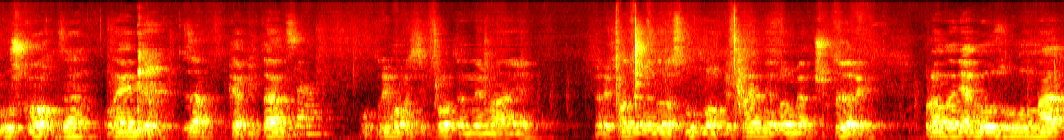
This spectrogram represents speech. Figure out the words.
Лужко, За. Ленділ, За. Капітан. За. Утрималося проти немає. Переходимо до наступного питання номер 4 Про надання дозволу на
